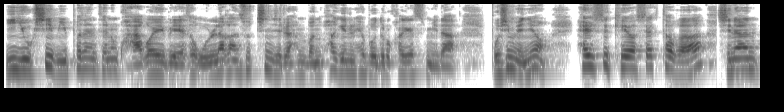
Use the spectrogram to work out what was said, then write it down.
이 62%는 과거에 비해서 올라간 수치인지를 한번 확인을 해 보도록 하겠습니다. 보시면요. 헬스케어 섹터 가 지난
